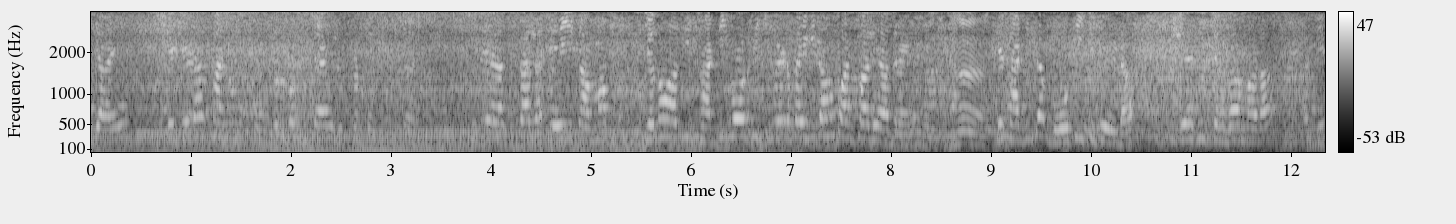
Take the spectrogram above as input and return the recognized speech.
ਜਾਏ ਕਿ ਜਿਹੜਾ ਸਾਨੂੰ ਕੁੱਟਣ ਤੋਂ ਬਚਾਏ ਲੁੱਟਣ ਤੋਂ ਬਚਾਏ। ਕਿਉਂਕਿ ਅੱਜ ਕੱਲ ਇਹੀ ਕੰਮ ਆ। ਜਦੋਂ ਅਸੀਂ ਸਾਡੀ ਵੋਟ ਦੀ ਚਪੇੜ ਪਏਗੀ ਤਾਂ ਉਹ 5 ਸਾਲ ਯਾਦ ਰਹਿਣਗੇ। ਹਾਂ। ਕਿ ਸਾਡੀ ਤਾਂ ਵੋਟ ਹੀ ਚਪੇੜ ਆ। ਤੇ ਅਸੀਂ ਚੰਗਾ ਮਾੜਾ ਅੱਗੇ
